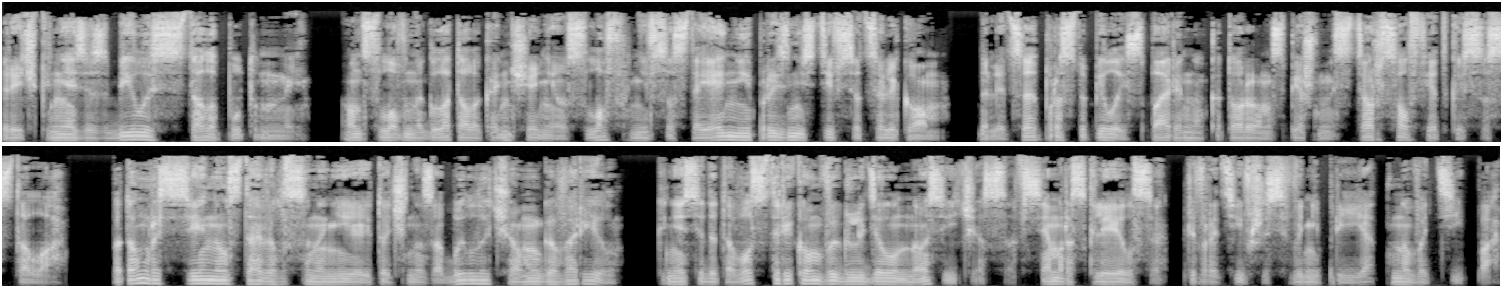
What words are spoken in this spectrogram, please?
Речь князя сбилась, стала путанной. Он словно глотал окончание слов, не в состоянии произнести все целиком. На лице проступила испарина, которую он спешно стер салфеткой со стола. Потом рассеянно уставился на нее и точно забыл, о чем говорил. Князь и до того стариком выглядел, но сейчас совсем расклеился, превратившись в неприятного типа.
